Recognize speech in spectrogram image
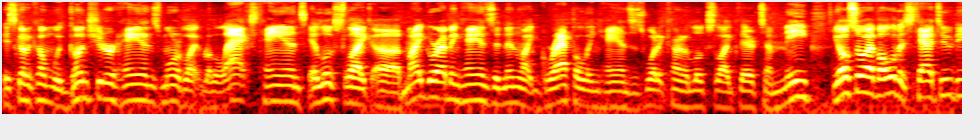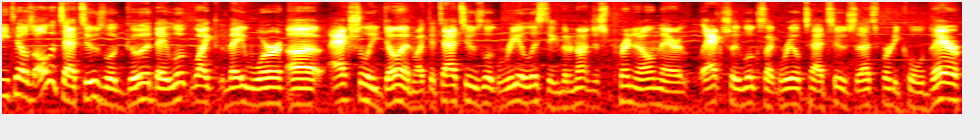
It's going to come with gun shooter hands, more of like relaxed hands. It looks like uh, mic grabbing hands and then like grappling hands is what it kind of looks like there to me. You also have all of his tattoo details. All the tattoos look good. They look like they were uh, actually done. Like the tattoos look realistic. They're not just printed on there. It actually looks like real tattoos, so that's pretty cool there.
